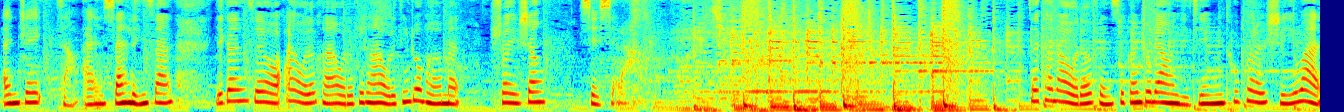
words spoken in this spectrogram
NJ 早安三零三，也跟所有爱我的、很爱我的、非常爱我的听众朋友们说一声谢谢啦！在看到我的粉丝关注量已经突破了十一万。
